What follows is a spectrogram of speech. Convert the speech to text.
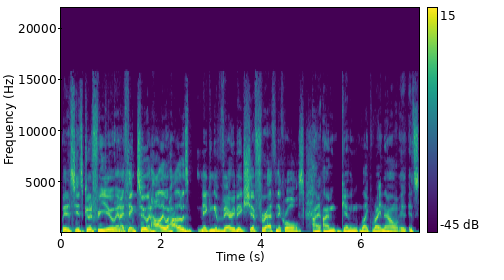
but it's it's good for you, and I think too in Hollywood, Hollywood's making a very big shift for ethnic roles. I, I'm getting like right now it, it's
